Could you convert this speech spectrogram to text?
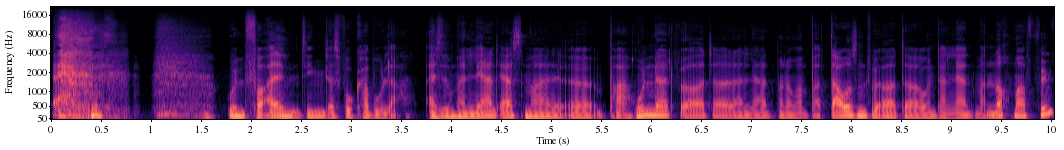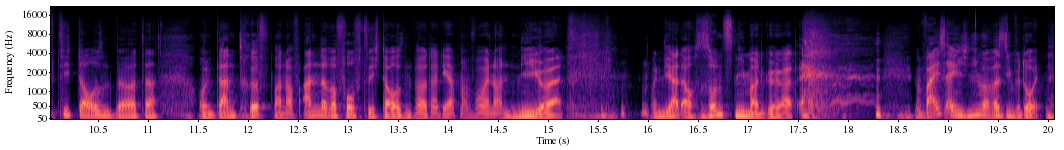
Und vor allen Dingen das Vokabular. Also man lernt erstmal äh, ein paar hundert Wörter, dann lernt man nochmal ein paar tausend Wörter und dann lernt man nochmal 50.000 Wörter und dann trifft man auf andere 50.000 Wörter, die hat man vorher noch nie gehört. Und die hat auch sonst niemand gehört. Weiß eigentlich niemand, was die bedeuten.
